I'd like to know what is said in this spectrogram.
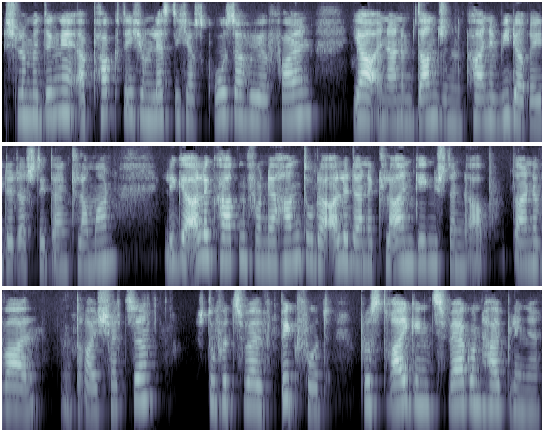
Schlimme Dinge, er packt dich und lässt dich aus großer Höhe fallen. Ja, in einem Dungeon. Keine Widerrede, da steht ein Klammern. Lege alle Karten von der Hand oder alle deine kleinen Gegenstände ab. Deine Wahl. Und drei Schätze. Stufe 12. Bigfoot. Plus drei gegen Zwerge und Halblinge.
